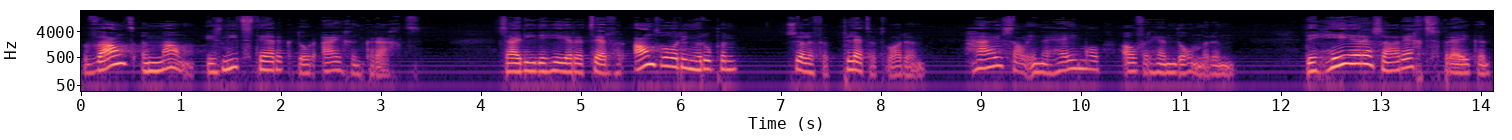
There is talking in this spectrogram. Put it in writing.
Want een man is niet sterk door eigen kracht. Zij die de Heere ter verantwoording roepen, zullen verpletterd worden. Hij zal in de hemel over hen donderen. De Heere zal recht spreken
